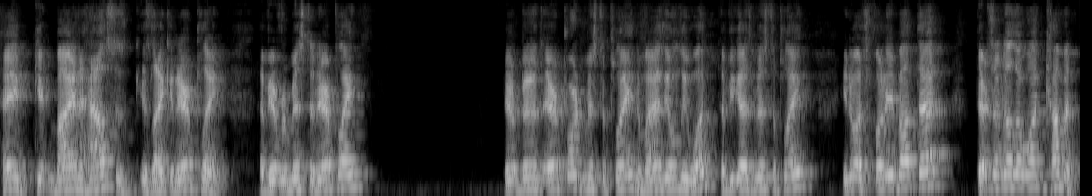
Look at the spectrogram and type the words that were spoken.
Hey, getting buying a house is, is like an airplane. Have you ever missed an airplane? You ever been at the airport and missed a plane? Am I the only one? Have you guys missed a plane? You know what's funny about that? There's another one coming.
